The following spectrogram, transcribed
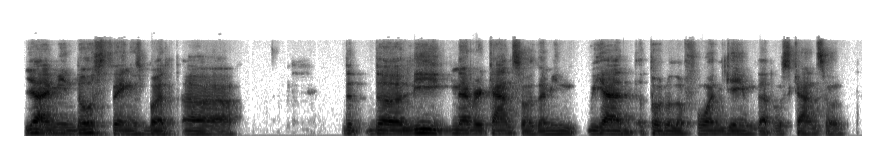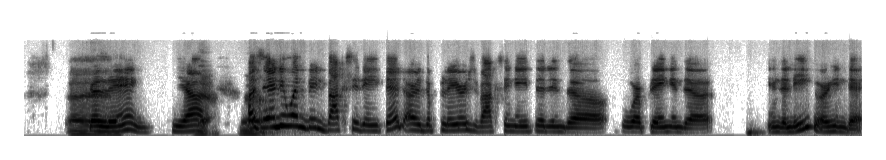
yeah i mean those things but uh, the the league never canceled i mean we had a total of one game that was canceled uh, Galing. Yeah. yeah. Has anyone been vaccinated? Are the players vaccinated in the who are playing in the in the league or hindi?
